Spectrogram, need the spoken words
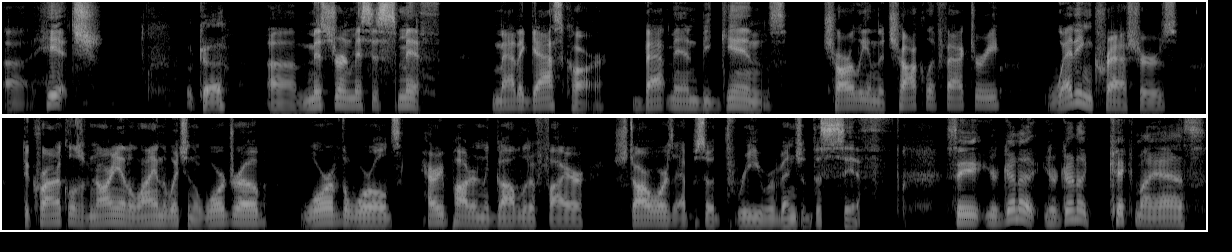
uh, Hitch, okay. uh, Mr. and Mrs. Smith, Madagascar, Batman Begins, Charlie and the Chocolate Factory, Wedding Crashers, The Chronicles of Narnia, The Lion, the Witch, and the Wardrobe, War of the Worlds, Harry Potter and the Goblet of Fire, Star Wars Episode 3, Revenge of the Sith. See, you're gonna you're gonna kick my ass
